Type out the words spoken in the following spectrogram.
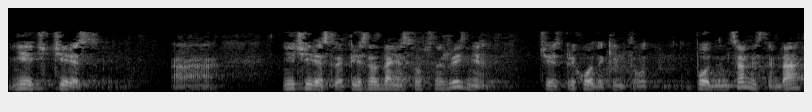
не через, а, не через пересоздание собственной жизни, через приход к каким-то вот подлинным ценностям, да,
